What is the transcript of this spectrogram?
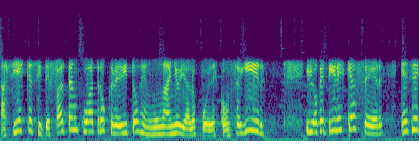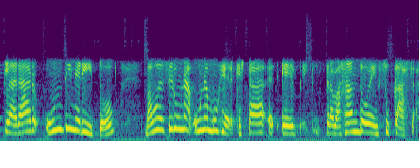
Así es que si te faltan cuatro créditos en un año ya los puedes conseguir. Y lo que tienes que hacer es declarar un dinerito, vamos a decir una, una mujer que está eh, eh, trabajando en su casa,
